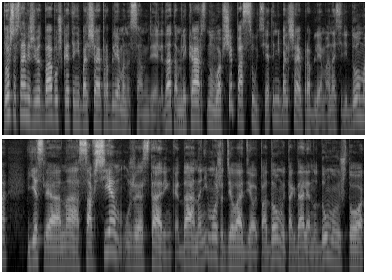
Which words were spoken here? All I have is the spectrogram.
то, что с нами живет бабушка, это небольшая проблема на самом деле. Да, там лекарств, ну, вообще, по сути, это небольшая проблема. Она сидит дома, если она совсем уже старенькая, да, она не может дела делать по дому и так далее, но думаю, что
